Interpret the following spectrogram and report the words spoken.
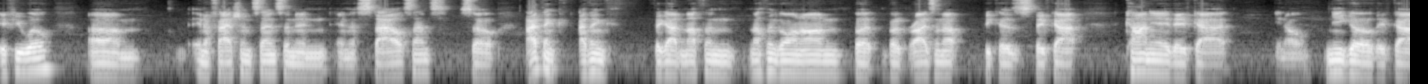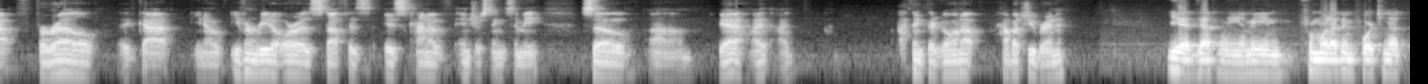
if you will, um, in a fashion sense and in in a style sense. So I think I think they got nothing nothing going on but but rising up because they've got Kanye, they've got you know Nigo, they've got Pharrell, they've got you know even Rita Ora's stuff is is kind of interesting to me. So um, yeah, I, I I think they're going up. How about you, Brandon? Yeah, definitely. I mean, from what I've been fortunate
